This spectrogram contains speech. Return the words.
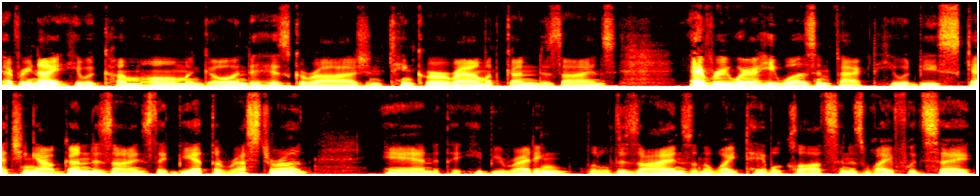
every night, he would come home and go into his garage and tinker around with gun designs. Everywhere he was, in fact, he would be sketching out gun designs. They'd be at the restaurant, and he'd be writing little designs on the white tablecloths, and his wife would say,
